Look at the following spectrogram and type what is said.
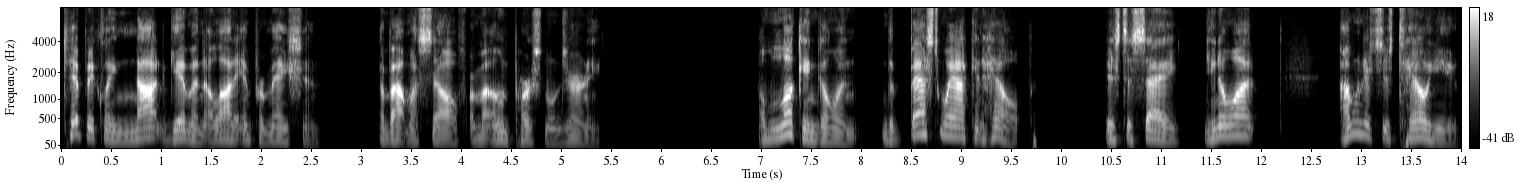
typically not given a lot of information about myself or my own personal journey, I'm looking going, the best way I can help is to say, you know what? I'm going to just tell you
